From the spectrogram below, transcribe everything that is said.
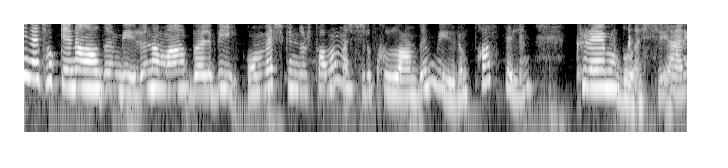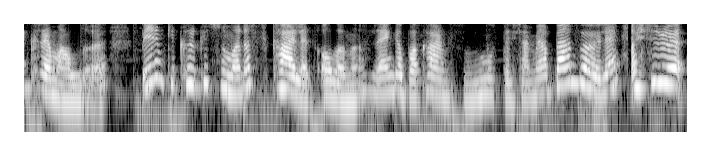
Yine çok yeni aldığım bir ürün ama böyle bir 15 gündür falan aşırı kullandığım bir ürün. Pastel'in krem bulaşı yani krem allığı. Benimki 43 numara Scarlet olanı. Renge bakar mısınız? Muhteşem ya. Ben böyle aşırı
